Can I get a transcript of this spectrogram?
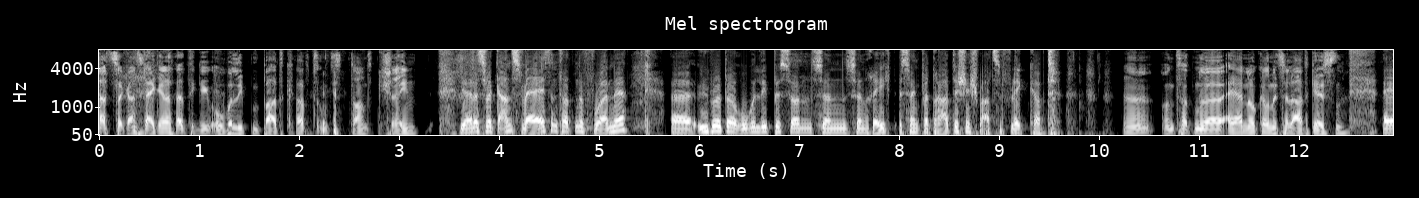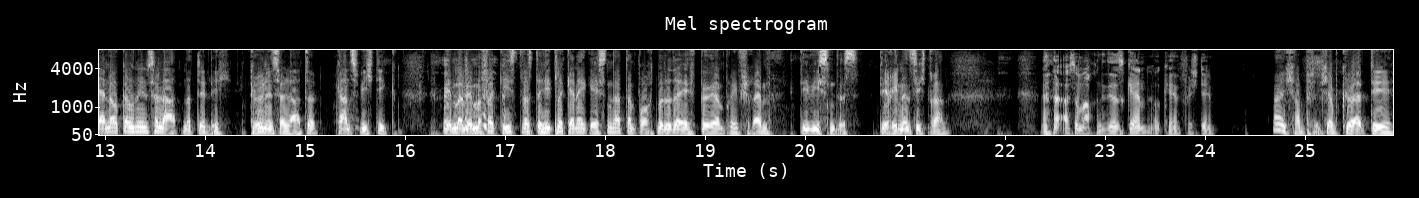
Hat so ganz eigenartige Oberlippenbart gehabt und dann geschrien. Ja, das war ganz weiß und hat nur vorne äh, über der Oberlippe so einen, so einen, so einen, recht, so einen quadratischen schwarzen Fleck gehabt. Ja, und hat nur Eiernockerl mit Salat gegessen. Eiernockerl und den Salat natürlich. Grünen Salat, ganz wichtig. Wenn man, wenn man vergisst, was der Hitler gerne gegessen hat, dann braucht man nur der FPÖ einen Brief schreiben. Die wissen das. Die erinnern sich dran. Also machen die das gern? Okay, verstehe. Ja, Ich habe ich hab gehört, die,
